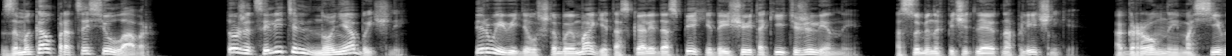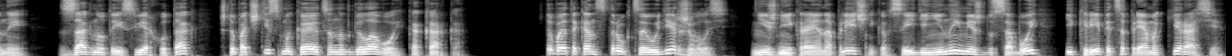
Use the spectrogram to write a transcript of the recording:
Замыкал процессию Лавр. Тоже целитель, но необычный. Впервые видел, чтобы маги таскали доспехи, да еще и такие тяжеленные. Особенно впечатляют наплечники. Огромные, массивные, загнутые сверху так, что почти смыкаются над головой, как арка. Чтобы эта конструкция удерживалась, нижние края наплечников соединены между собой и крепится прямо к керасе,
